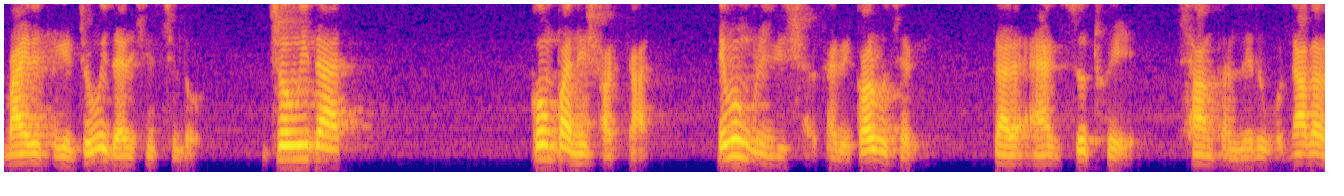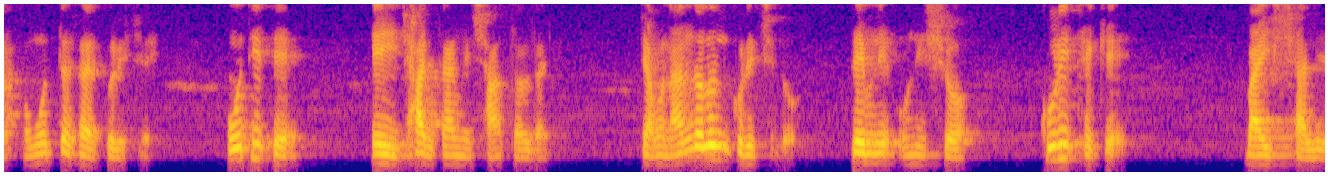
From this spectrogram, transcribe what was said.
বাইরে থেকে জমিদার এসেছিল। জমিদার কোম্পানি সরকার এবং ব্রিটিশ সরকারের কর্মচারী, তারা একজোট হয়ে সাঁওতালদের উপর নানা রকম অত্যাচার করেছে। অতীতে এই ঝাড়গ্রামের সাঁওতালরা যেমন আন্দোলন করেছিল, তেমনি উনিশশো কুড়ি থেকে বাইশ সালে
